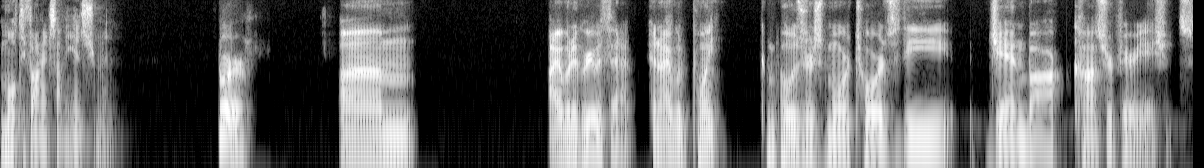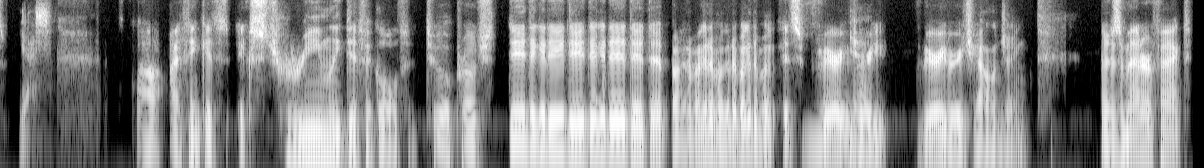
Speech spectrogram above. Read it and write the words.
multiphonics on the instrument. Sure. Um, I would agree with that, and I would point composers more towards the Jan Bach concert variations. Yes. Uh, I think it's extremely difficult to approach. It's very, Yeah. very, very, very challenging. And as a matter of fact,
